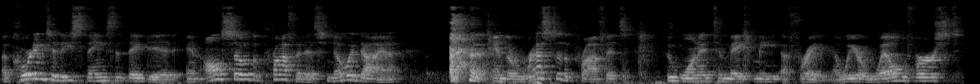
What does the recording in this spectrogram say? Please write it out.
according to these things that they did, and also the prophetess Noadiah and the rest of the prophets who wanted to make me afraid. Now, we are well versed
